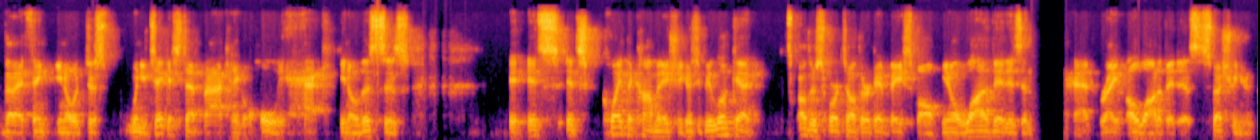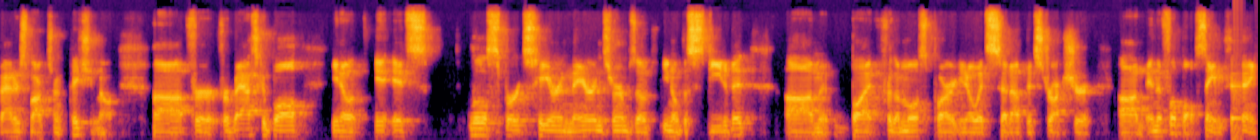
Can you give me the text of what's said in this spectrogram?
that I think, you know, just when you take a step back and you go, holy heck, you know, this is, it, it's, it's quite the combination because if you look at other sports out there, okay, baseball, you know, a lot of it is in the head, right? A lot of it is, especially in your batter's box or pitching mount. Uh, for, for basketball, you know, it, it's little spurts here and there in terms of, you know, the speed of it. Um, but for the most part, you know, it's set up, it's structure. Um, in the football, same thing.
